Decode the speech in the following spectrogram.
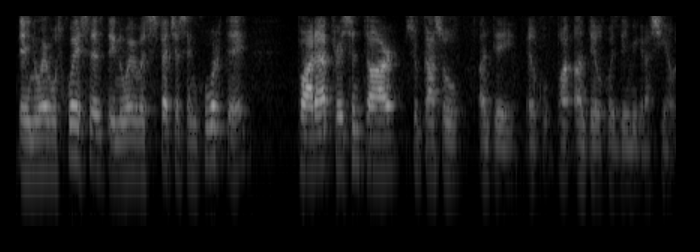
de nuevos jueces, de nuevas fechas en corte para presentar su caso ante el, ante el juez de inmigración.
